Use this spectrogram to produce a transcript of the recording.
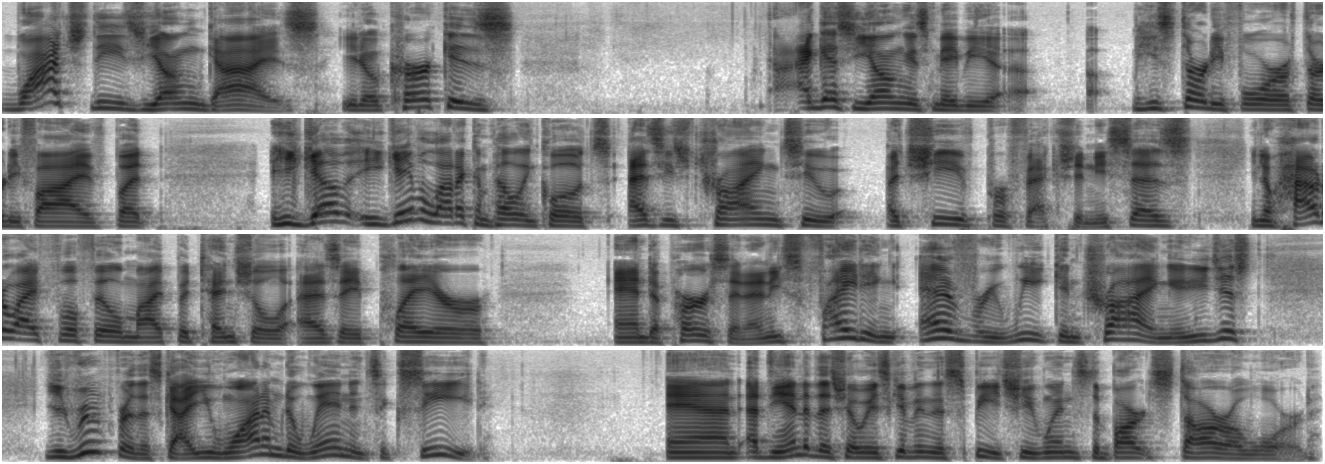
watch these young guys you know kirk is I guess young is maybe a, he's 34 or 35, but he gave he gave a lot of compelling quotes as he's trying to achieve perfection. He says, you know, how do I fulfill my potential as a player and a person? And he's fighting every week and trying, and you just you root for this guy. You want him to win and succeed. And at the end of the show, he's giving this speech. He wins the Bart Starr Award,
